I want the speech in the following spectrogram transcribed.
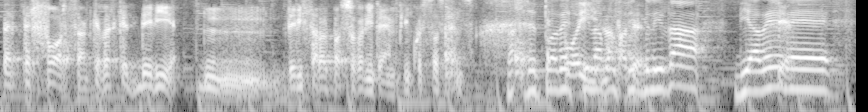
per, per, forza, anche perché devi, mh, devi, stare al passo con i tempi in questo senso. Ma se tu avessi la, la, possibilità fase... di avere sì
